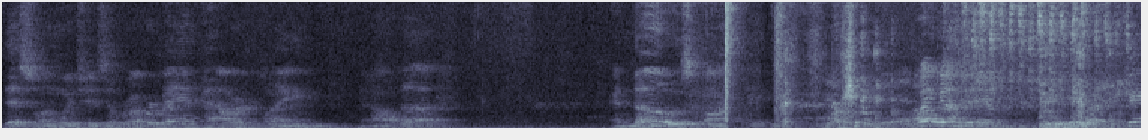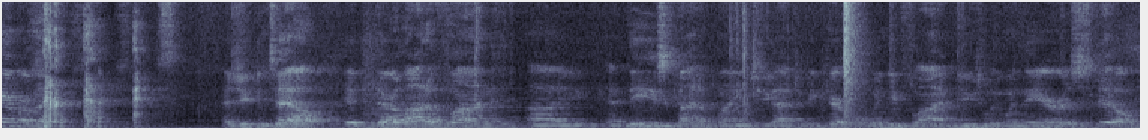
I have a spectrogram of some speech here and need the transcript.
this one, which is a rubber band powered plane, and all duck. And those are. Wake up, Jim. Cameraman. As you can tell, it, they're a lot of fun, uh, and these kind of planes, you have to be careful when you fly them, usually when the air is still.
